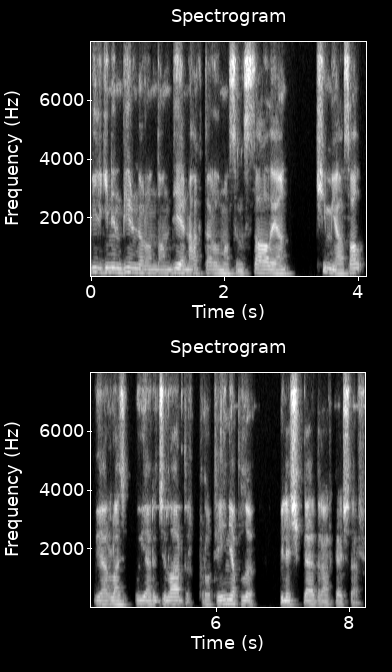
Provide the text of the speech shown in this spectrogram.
bilginin bir nörondan diğerine aktarılmasını sağlayan kimyasal uyarıcılardır. Protein yapılı bileşiklerdir arkadaşlar.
